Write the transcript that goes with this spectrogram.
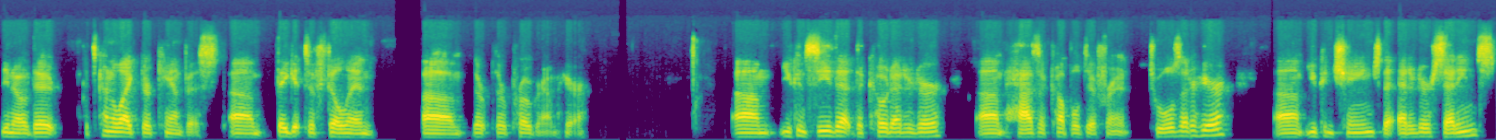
you know it's kind of like their canvas. Um, they get to fill in um, their their program here. Um, you can see that the code editor um, has a couple different tools that are here. Um, you can change the editor settings.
